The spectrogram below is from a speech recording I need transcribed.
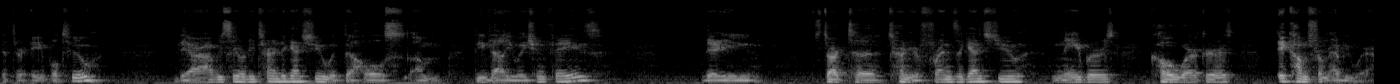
if they're able to. They are obviously already turned against you with the whole um, devaluation phase. They start to turn your friends against you, neighbors, co-workers. It comes from everywhere.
